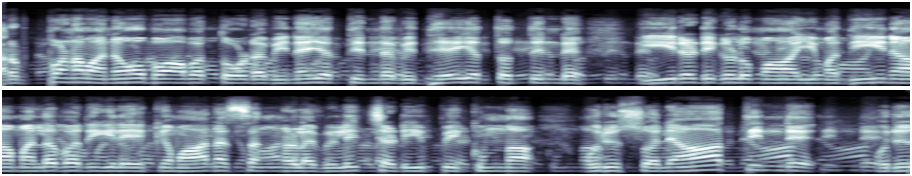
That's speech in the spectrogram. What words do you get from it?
അർപ്പണ മനോഭാവത്തോടെ വിനയത്തിന്റെ വിധേയത്വത്തിന്റെ ഈരടികളുമായി മദീന മലവരിയിലേക്ക് മാനസങ്ങളെ വിളിച്ചടിപ്പിക്കുന്ന ഒരു സ്വലാത്തിന്റെ ഒരു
